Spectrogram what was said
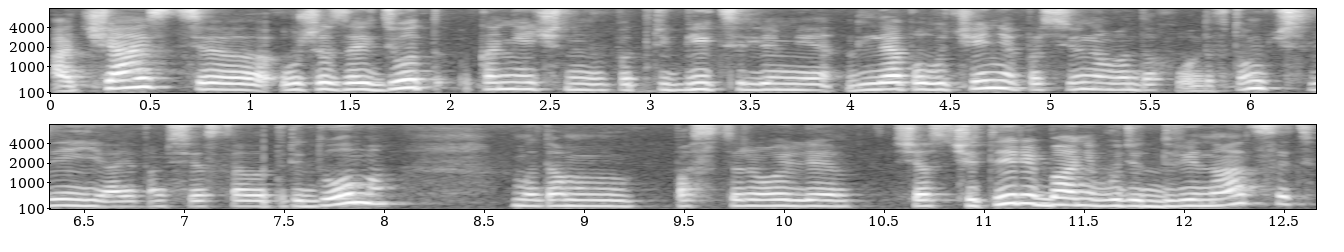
а часть э, уже зайдет конечными потребителями для получения пассивного дохода, в том числе и я. Я там себе оставила три дома, мы там построили, сейчас 4 бани, будет 12,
